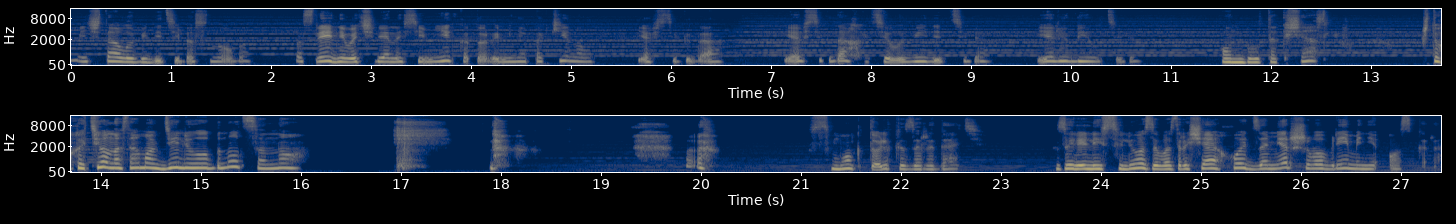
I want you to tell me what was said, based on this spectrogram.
мечтал увидеть тебя снова. Последнего члена семьи, который меня покинул. Я всегда, я всегда хотел увидеть тебя. Я любил тебя. Он был так счастлив, что хотел на самом деле улыбнуться, но... Смог только зарыдать. Залились слезы, возвращая хоть замершего времени Оскара.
